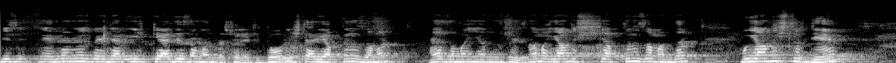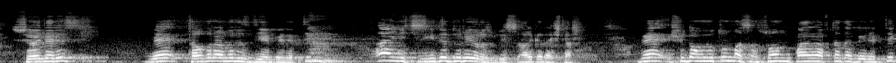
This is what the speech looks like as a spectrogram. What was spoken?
Biz Evren Özbeyler ilk geldiği zaman da söyledi. Doğru işler yaptığınız zaman her zaman yanınızdayız. Ama yanlış yaptığınız zaman da bu yanlıştır diye söyleriz ve tavır alırız diye belirttik. Aynı çizgide duruyoruz biz arkadaşlar. Ve şu da unutulmasın son paragrafta da belirttik.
